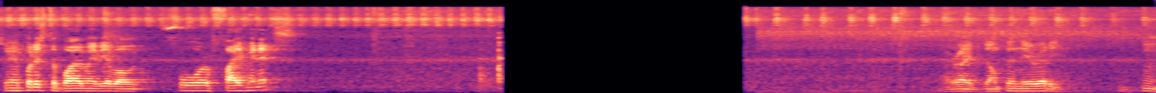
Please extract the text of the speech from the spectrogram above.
So we're gonna put this to boil maybe about four or five minutes. All right, dumpling there ready. Mm -hmm.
